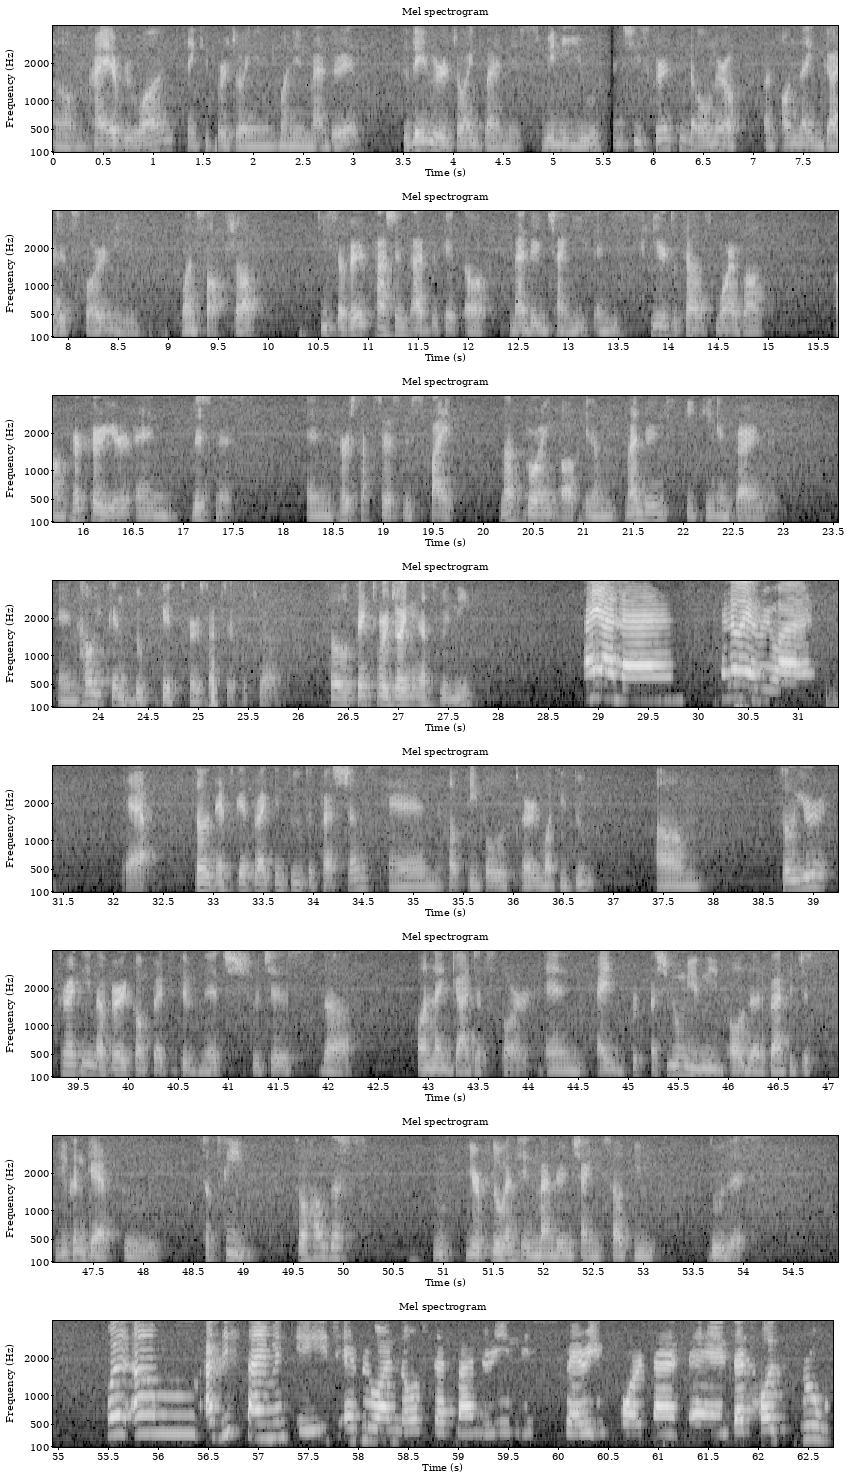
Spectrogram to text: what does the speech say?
Um, hi everyone, thank you for joining Money in Mandarin. Today we are joined by Miss Winny Yu, and she's currently the owner of an online gadget store named One Stop Shop. She's a very passionate advocate of Mandarin Chinese and is here to tell us more about um, her career and business and her success despite not growing up in a Mandarin speaking environment and how you can duplicate her success as well. So thanks for joining us, Winny. Hi, Alan. Hello, everyone. Yeah. So let's get right into the questions and help people learn what you do. Um, so you're currently in a very competitive niche, which is the online gadget store, and I assume you need all the advantages you can get to succeed. So how does your fluency in Mandarin Chinese help you do this? Well, um, at this time and age, everyone knows that Mandarin is very important, and that holds true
